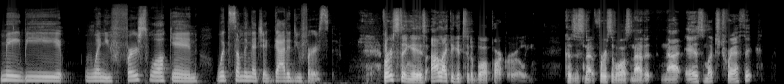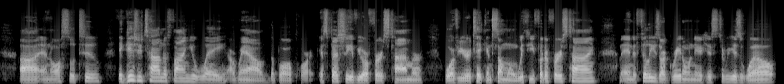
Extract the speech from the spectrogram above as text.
maybe when you first walk in, what's something that you got to do first? First thing is, I like to get to the ballpark early because it's not. First of all, it's not not as much traffic, uh, and also too, it gives you time to find your way around the ballpark, especially if you're a first timer or if you're taking someone with you for the first time. And the Phillies are great on their history as well.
